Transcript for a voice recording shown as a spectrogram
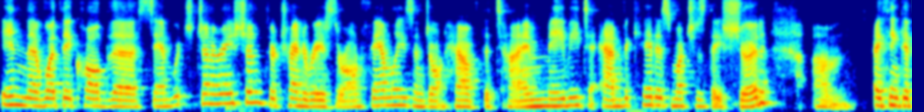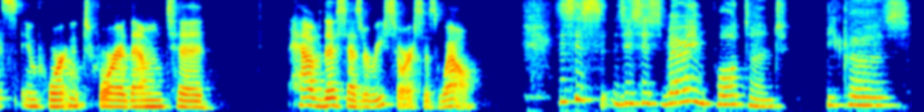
in the what they call the sandwich generation, they're trying to raise their own families and don't have the time maybe to advocate as much as they should. Um, I think it's important for them to have this as a resource as well. This is this is very important because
